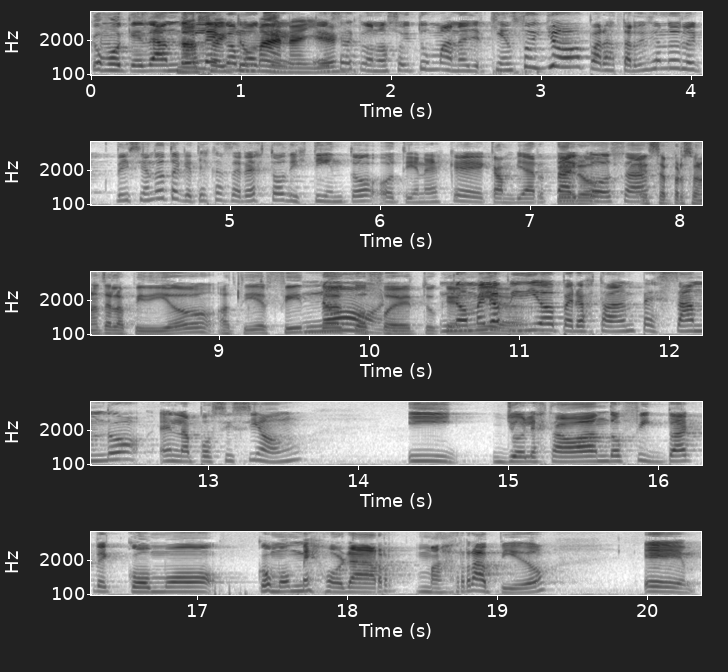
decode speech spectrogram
como que dándole soy tu como que- manager. exacto, no soy tu manager. ¿Quién soy yo para estar diciéndole, diciéndote que tienes que hacer esto distinto o tienes que cambiar tal Pero, cosa? ¿esa persona te lo pidió a ti el feedback no, o fue tú que no me lo pidió, pero estaba empezando en la posición y yo le estaba dando feedback de cómo, cómo mejorar más rápido. eh,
